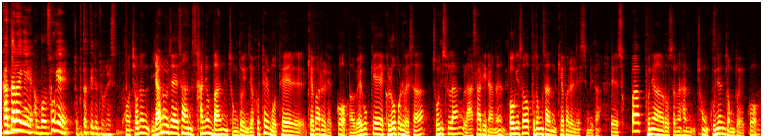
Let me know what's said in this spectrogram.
간단하게 한번 소개 좀 부탁드리도록 하겠습니다. 어, 저는 야놀자에서 한 4년 반 정도 이제 호텔 모텔 개발을 했고 어, 외국계 글로벌 회사 존슬랑 라살이라는 거기서 부동산 개발을 했습니다. 네, 숙박 분야로서는 한 총 9년 정도 했고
